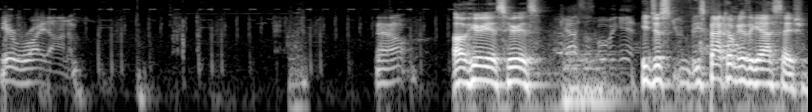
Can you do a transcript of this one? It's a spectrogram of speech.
You're right on him. No. Oh, here he is, here he is. Gas is moving in. He just, he's back up near the gas station.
